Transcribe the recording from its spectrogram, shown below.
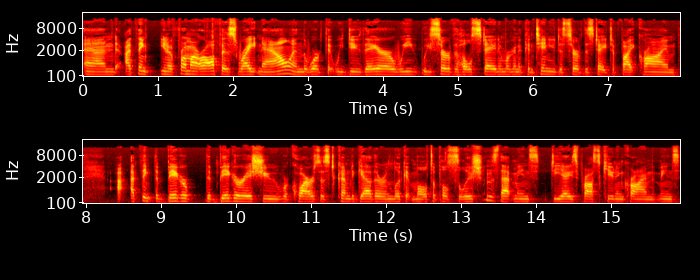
And I think, you know, from our office right now and the work that we do there, we, we serve the whole state and we're going to continue to serve the state to fight crime. I, think the bigger the bigger issue requires us to come together and look at multiple solutions. That means DAs prosecuting crime. That means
